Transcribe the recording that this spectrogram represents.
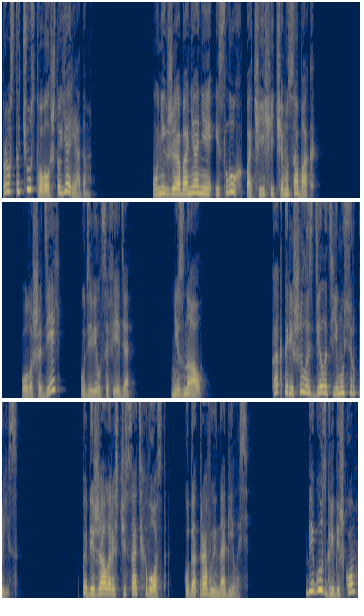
просто чувствовал, что я рядом. У них же обоняние и слух почище, чем у собак. «У лошадей?» – удивился Федя. «Не знал». Как ты решила сделать ему сюрприз? Побежала расчесать хвост, куда травы набилась. Бегу с гребешком.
